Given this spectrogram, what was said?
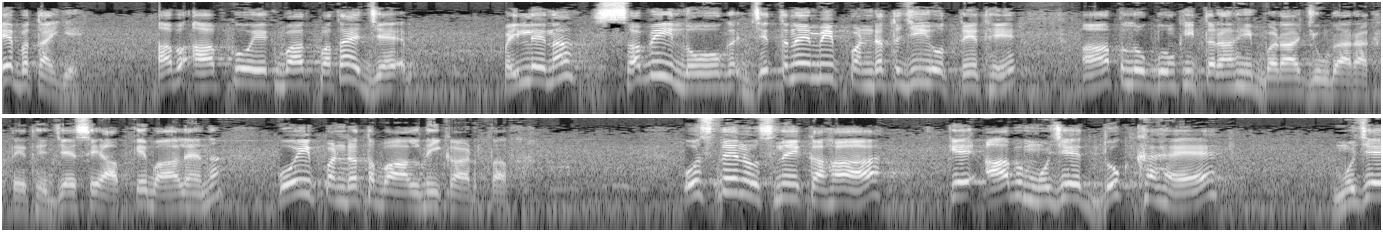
ये बताइए। अब आपको एक बात पता है, जय, पहले ना, सभी लोग जितने भी पंडित जी होते थे, आप लोगों की तरह ही बड़ा जूड़ा रखते थे। जैसे आपके बाल है ना, कोई पंडित बाल नहीं काटता था। उस दिन उसने कहा कि अब मुझे दुख है मुझे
